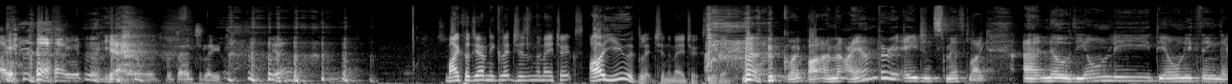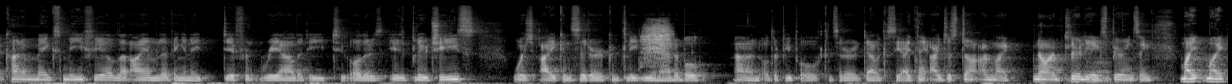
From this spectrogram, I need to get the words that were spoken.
I, I would think. Yeah. potentially. Yeah. Michael, do you have any glitches in the Matrix? Are you a glitch in the Matrix? do you think? Quite, but I'm, I am very Agent Smith like. Uh, no, the only the only thing that kind of makes me feel that I am living in a different reality to others is blue cheese, which I consider completely inedible, and other people consider a delicacy. I think I just don't. I'm like, no, I'm clearly experiencing my my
